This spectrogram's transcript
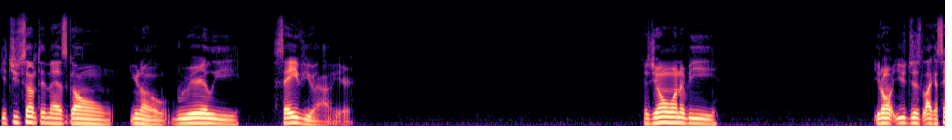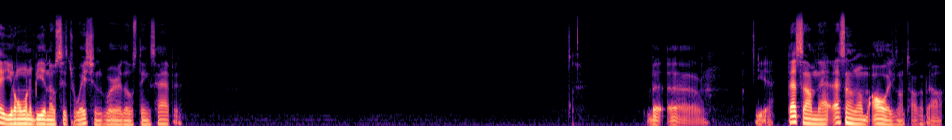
Get you something that's going you know, really save you out here. Cause you don't want to be you don't you just like I said, you don't want to be in those situations where those things happen. But uh, yeah, that's something that that's something I'm always gonna talk about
